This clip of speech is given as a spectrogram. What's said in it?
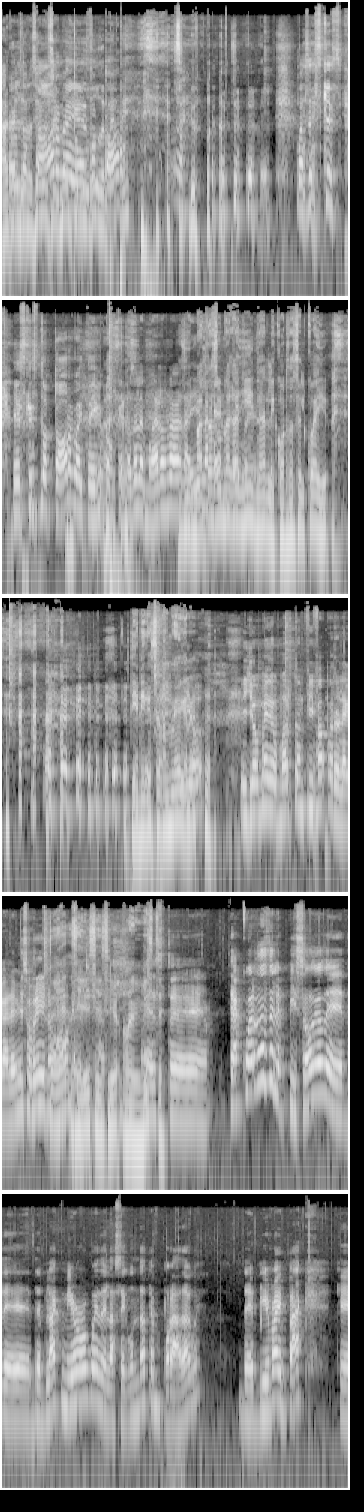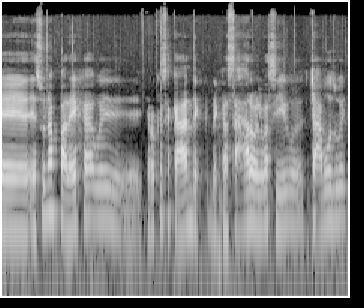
el doctor, güey, es doctor. Pues es que es, es que es doctor, güey. Te dijo, con que no se le mueran Así ahí la matas a una gente, güey. gallina, le cortas el cuello. Tiene que ser Y negra. yo, y yo medio muerto en FIFA, pero le gané a mi sobrino. Oh, Sí, la sí, sí, reviviste. Este, ¿Te acuerdas del episodio de, de, de Black Mirror, güey, de la segunda temporada, güey? de Be Right Back, que es una pareja, güey, creo que se acaban de, de casar o algo así, güey, chavos, güey,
